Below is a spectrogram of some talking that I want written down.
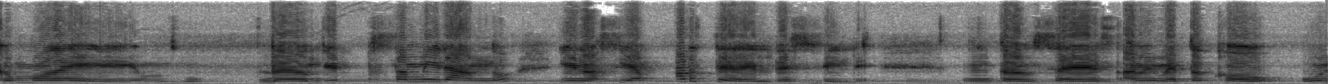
como de, de donde uno está mirando y uno hacía parte del desfile. Entonces a mí me tocó un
